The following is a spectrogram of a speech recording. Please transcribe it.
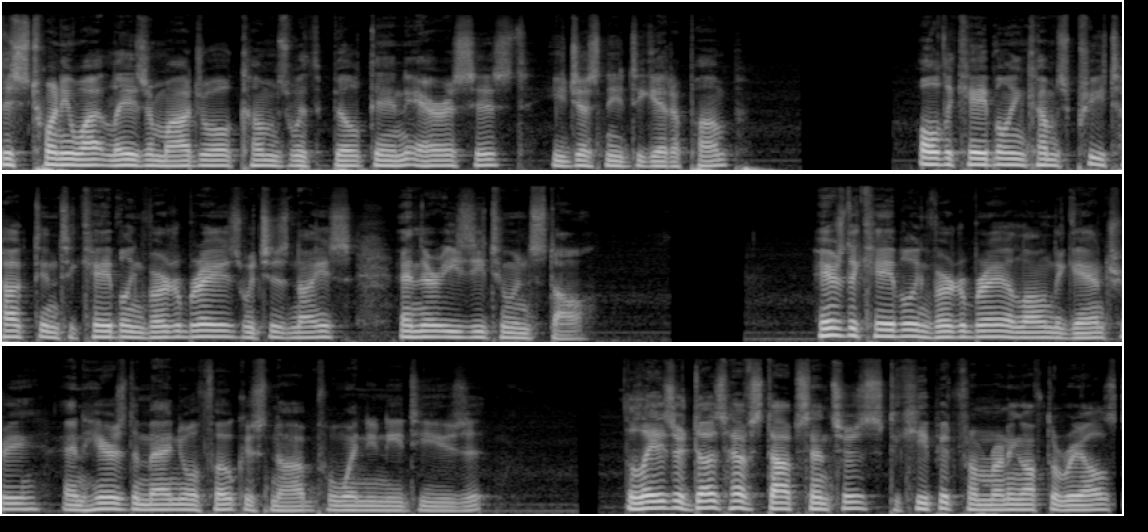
This 20 watt laser module comes with built-in air assist. You just need to get a pump. All the cabling comes pre-tucked into cabling vertebrae, which is nice, and they're easy to install. Here's the cabling vertebrae along the gantry, and here's the manual focus knob for when you need to use it. The laser does have stop sensors to keep it from running off the rails.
